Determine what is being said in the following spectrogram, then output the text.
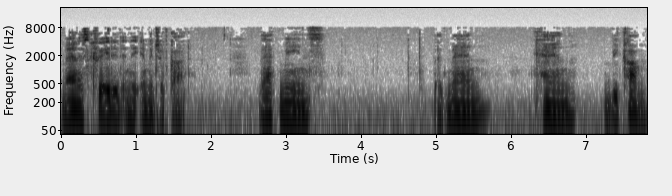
man is created in the image of God. That means that man can become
